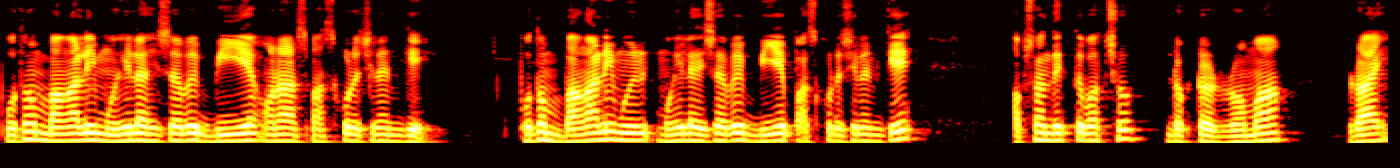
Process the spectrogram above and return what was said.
প্রথম বাঙালি মহিলা হিসাবে বিএ অনার্স পাস করেছিলেন কে? প্রথম বাঙালি মহি- মহিলা হিসাবে বিএ পাস করেছিলেন কে? অপশান দেখতে পাচ্ছ, ডক্টর রমা রায়,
